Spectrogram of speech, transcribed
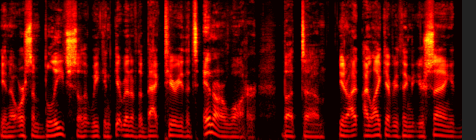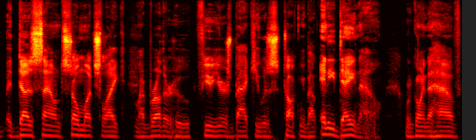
you know, or some bleach so that we can get rid of the bacteria that's in our water. But um, you know, I, I, like everything that you're saying. It, it does sound so much like my brother, who a few years back he was talking about any day now we're going to have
